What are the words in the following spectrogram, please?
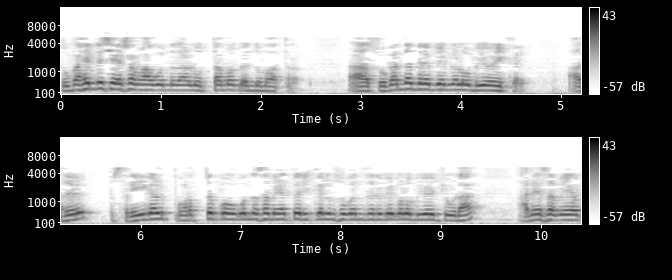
സുബഹിന്റെ ശേഷമാകുന്നതാണ് ഉത്തമം എന്ന് മാത്രം. ആ സുഗന്ധദ്രവ്യങ്ങൾ ഉപയോഗിക്കൽ. അത് സ്ത്രീകൾ പുറത്തു പോകുന്ന സമയത്ത് ഒരിക്കലും സുഗന്ധദ്രവ്യങ്ങൾ ഉപയോഗിച്ചുകൂടാ. അതേസമയം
